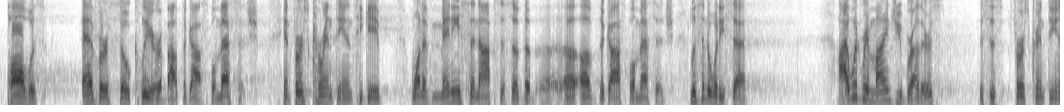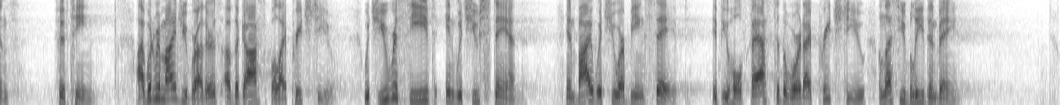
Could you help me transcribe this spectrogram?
Paul was ever so clear about the gospel message. In 1 Corinthians, he gave one of many synopses of the, uh, of the gospel message. Listen to what he said. I would remind you, brothers, this is 1 Corinthians 15. I would remind you, brothers, of the gospel I preached to you which you received, in which you stand, and by which you are being saved, if you hold fast to the word I preached to you, unless you believed in vain.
